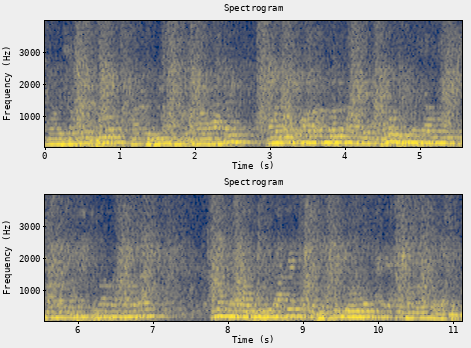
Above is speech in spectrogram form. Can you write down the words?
আমাদের সকলের প্রিয় আমাদের আমাদেরকে আমাদের এবং যারা উপস্থিত তাদের ভিত্তি হলেন একে একে মনোরঞ্জন করার জন্য।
